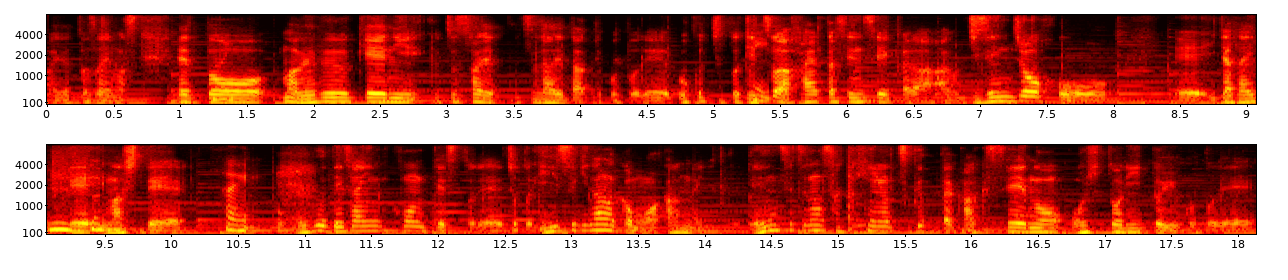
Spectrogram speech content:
ありがとうございます。えっと、まあ、ウェブ系に移され、移られたってことで、僕ちょっと実は早田先生から、あの、事前情報を、えーいただいていまして、はい。ウェブデザインコンテストで、ちょっと言い過ぎなのかもわかんないんですけど、伝説の作品を作った学生のお一人ということで、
